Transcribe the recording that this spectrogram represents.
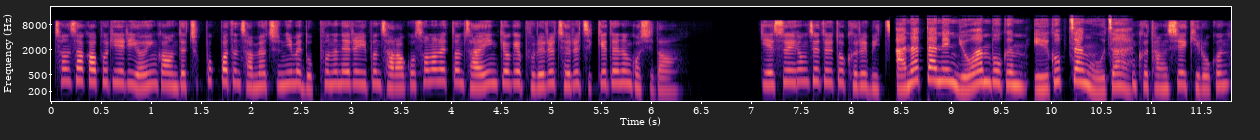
천사 가브리엘이 여인 가운데 축복받은 자며 주님의 높은 은혜를 입은 자라고 선언했던 자의 인격의 불의를 죄를 짓게 되는 것이다. 예수의 형제들도 그를 믿지 않았다는 요한복음 7장 5절. 그 당시의 기록은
